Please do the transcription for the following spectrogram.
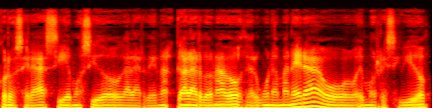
conocerá si hemos sido galardonados de alguna manera o hemos recibido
